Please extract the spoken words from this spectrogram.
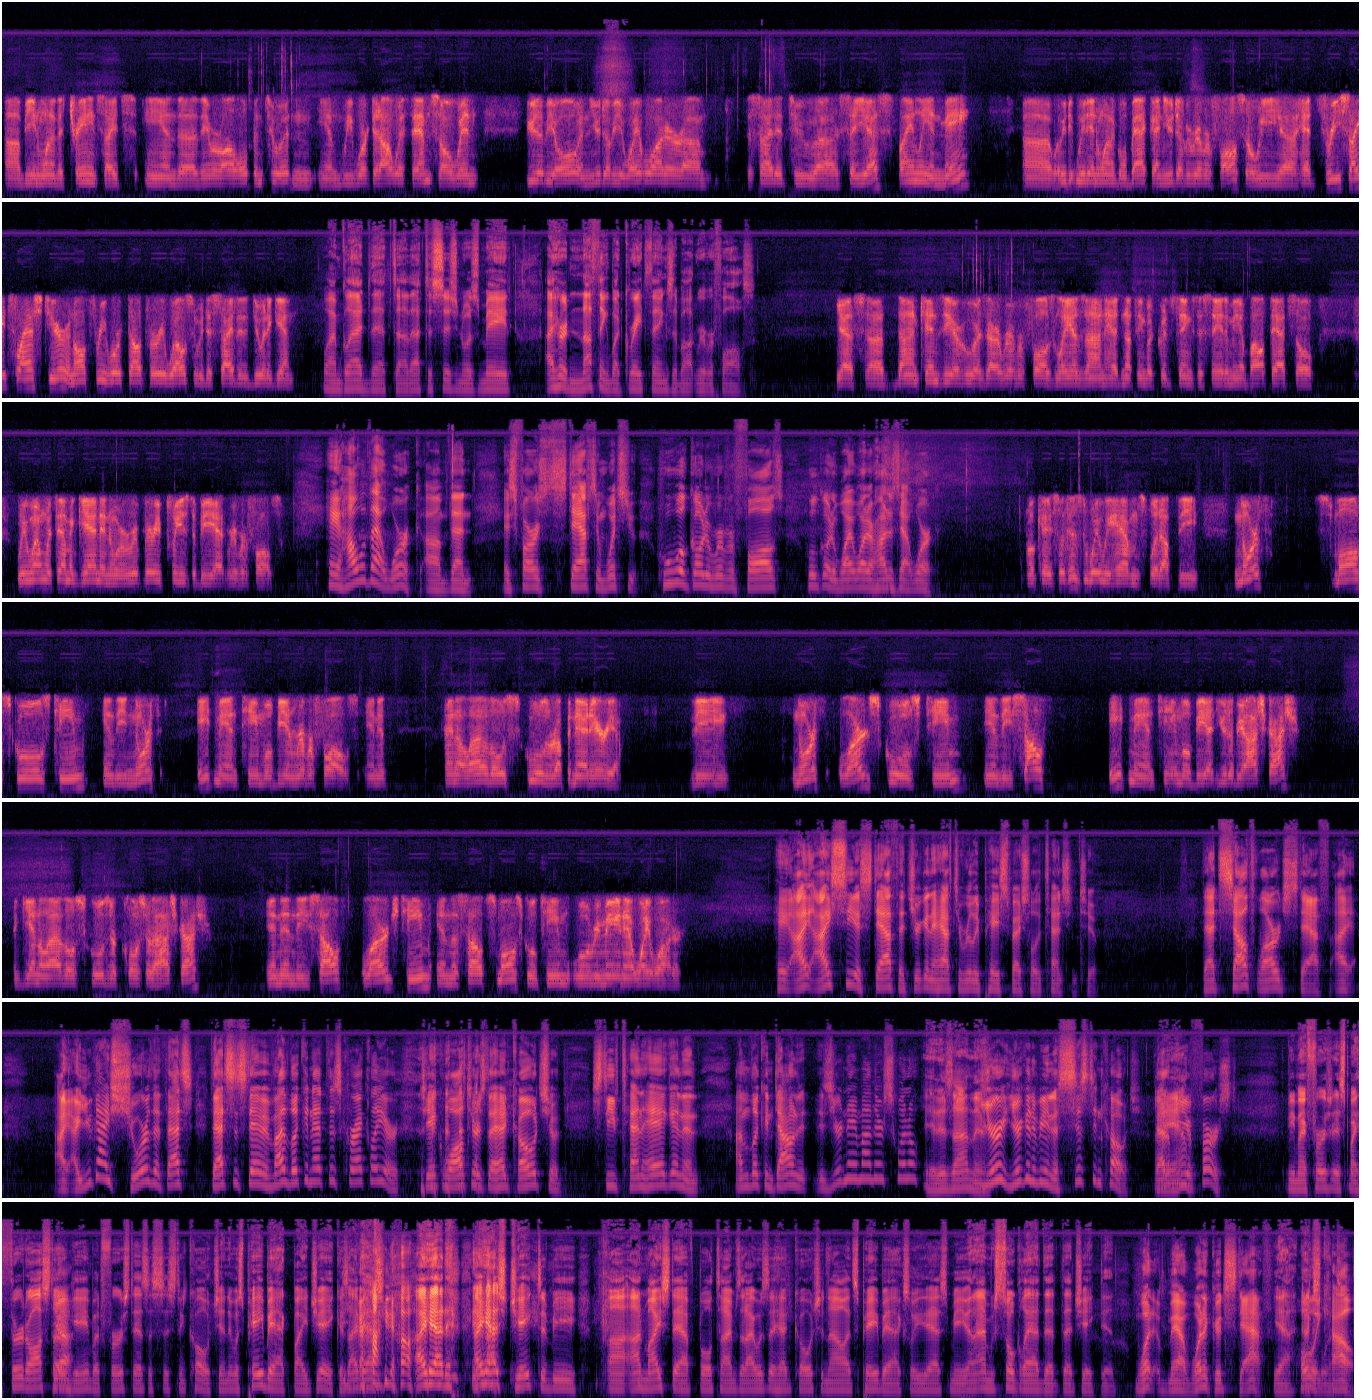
uh, being one of the training sites, and uh, they were all open to it, and, and we worked it out with them. So when UWO and UW Whitewater um, decided to uh, say yes finally in May. Uh, we, we didn't want to go back on UW River Falls, so we uh, had three sites last year, and all three worked out very well, so we decided to do it again. Well, I'm glad that uh, that decision was made. I heard nothing but great things about River Falls. Yes, uh, Don Kenzier, who is our River Falls liaison, had nothing but good things to say to me about that, so we went with them again, and we're very pleased to be at River Falls. Hey, how will that work um, then, as far as staffs and which who will go to River Falls, who will go to Whitewater? How does that work? Okay, so this is the way we have them split up. The North Small Schools team and the North Eight Man team will be in River Falls, and it kind of a lot of those schools are up in that area. The North Large Schools team and the South Eight Man team will be at UW Oshkosh. Again, a lot of those schools are closer to Oshkosh. And then the South Large team and the South Small School team will remain at Whitewater. Hey, I, I see a staff that you're going to have to really pay special attention to. That South Large staff, I, I, are you guys sure that that's that's the staff? Am I looking at this correctly, or Jake Walters, the head coach, or Steve Tenhagen, and I'm looking down. At, is your name on there, Swiddle? It is on there. You're you're going to be an assistant coach. That'll be your first. be my first. It's my third All Star Yeah. game, but first as assistant coach, and it was payback by Jake because I've I asked. know. I, had I asked Jake to be uh, on my staff both times that I was the head coach, and now it's payback. So he asked me, and I'm so glad that that Jake did. What man? What a good staff. Yeah, Holy excellent. cow!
